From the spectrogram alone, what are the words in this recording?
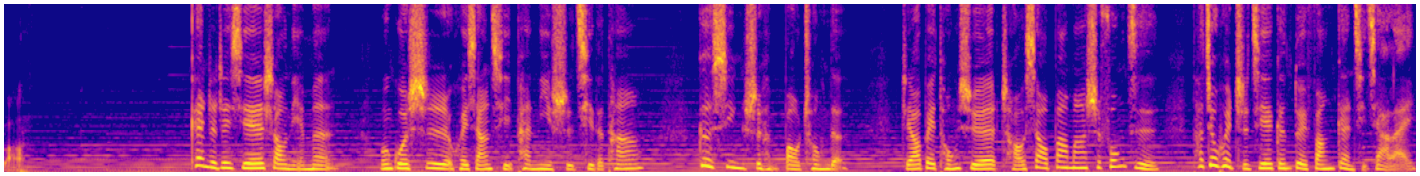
吧。看着这些少年们，文国士回想起叛逆时期的他，个性是很暴冲的。只要被同学嘲笑爸妈是疯子，他就会直接跟对方干起架来。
